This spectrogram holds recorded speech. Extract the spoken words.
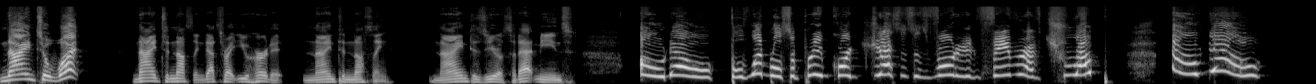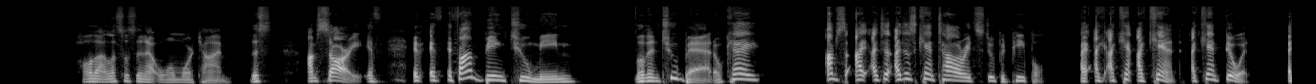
Nine to what? Nine to nothing. That's right. You heard it. Nine to nothing. Nine to zero. So that means, oh no, the liberal Supreme Court justices voted in favor of Trump. Oh no. Hold on. Let's listen to that one more time. This, I'm sorry. If if if, if I'm being too mean, well then too bad. Okay. I'm I, I just I just can't tolerate stupid people. I I, I can't I can't I can't do it. I,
